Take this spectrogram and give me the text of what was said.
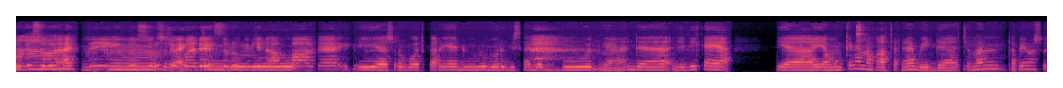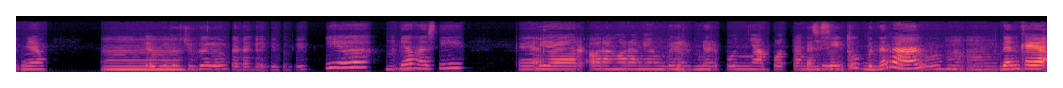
udah suruh acting Mm-mm, terus suruh suruh coba deh acting suruh bikin dulu. apa kayak gitu. iya suruh buat karya dulu baru bisa debut nggak ada jadi kayak ya ya mungkin memang culture-nya beda cuman Hmm. tapi maksudnya hmm, ya butuh juga loh kadang kayak gitu Ki. iya Mm-mm. ya nggak sih kayak biar orang-orang yang benar-benar punya potensi Potensi itu beneran. itu, dan kayak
